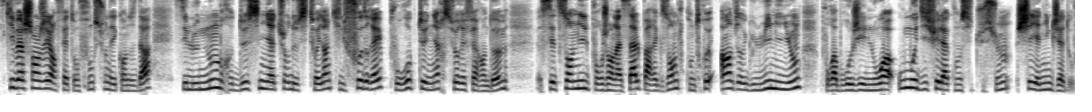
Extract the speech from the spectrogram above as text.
Ce qui va changer en fait en fonction des candidats, c'est le nombre de signatures de citoyens qu'il faudrait pour obtenir ce référendum. 700 000 pour Jean Lassalle par exemple, contre 1,8 million pour abroger une loi ou modifier la Constitution chez Yannick Jadot.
